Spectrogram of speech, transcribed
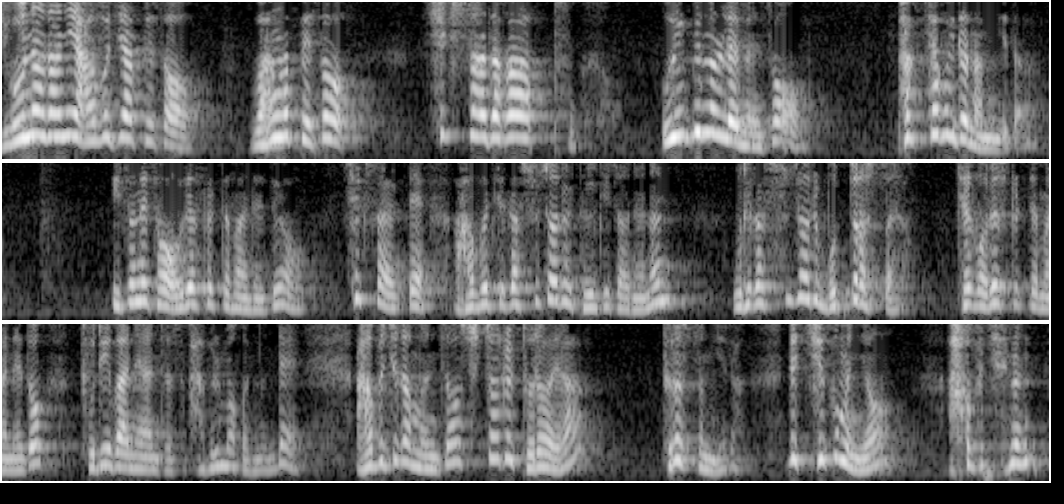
요나단이 아버지 앞에서 왕 앞에서 식사하다가 부- 의빈을 내면서 박차고 일어납니다. 이전에 저 어렸을 때만 해도요, 식사할 때 아버지가 수저를 들기 전에는 우리가 수저를 못 들었어요. 제가 어렸을 때만 해도 두리반에 앉아서 밥을 먹었는데 아버지가 먼저 수저를 들어야 들었습니다. 근데 지금은요, 아버지는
